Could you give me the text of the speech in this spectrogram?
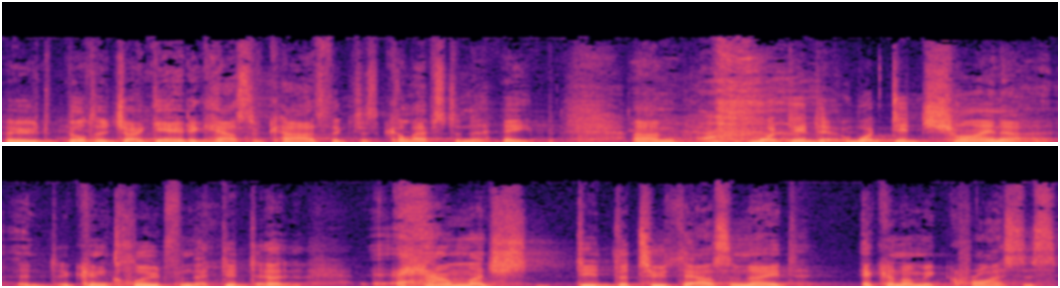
who'd built a gigantic house of cards that just collapsed in a heap. Um, what, did, what did China uh, conclude from that? Did, uh, how much did the 2008 economic crisis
